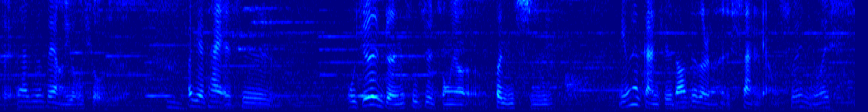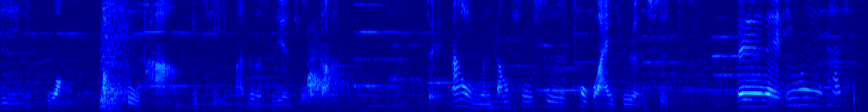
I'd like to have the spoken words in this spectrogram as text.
对，他是非常优秀的人。而且他也是，我觉得人是最重要的本质，你会感觉到这个人很善良，所以你会希望帮助他一起把这个世界做大。对，那我们当初是透过 IG 认识的。对对对，因为他是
